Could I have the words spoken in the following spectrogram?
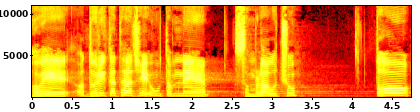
હવે અધૂરી કથા છે. હું તમને સંભળાવું છું. તો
